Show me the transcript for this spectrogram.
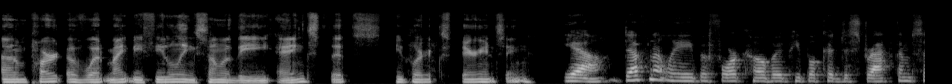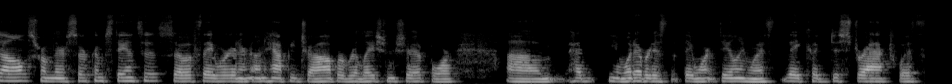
um, part of what might be fueling some of the angst that people are experiencing? Yeah, definitely before COVID, people could distract themselves from their circumstances. So if they were in an unhappy job or relationship or um, had, you know, whatever it is that they weren't dealing with, they could distract with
